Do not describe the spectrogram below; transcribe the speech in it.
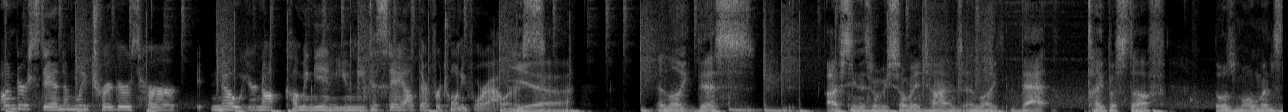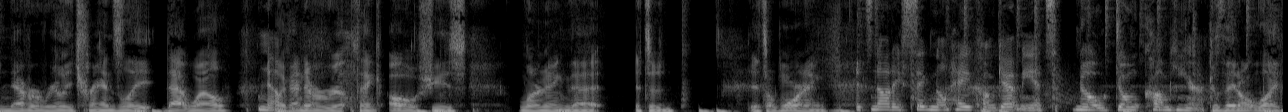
understandably triggers her no you're not coming in you need to stay out there for 24 hours Yeah. And like this I've seen this movie so many times and like that type of stuff those moments never really translate that well. No. Like I never re- think, "Oh, she's learning that it's a it's a warning." it's not a signal hey come get me it's no don't come here Cuz they don't like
